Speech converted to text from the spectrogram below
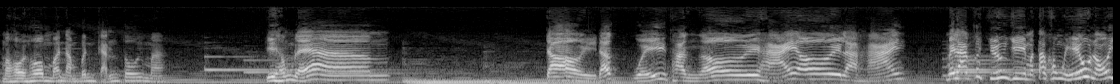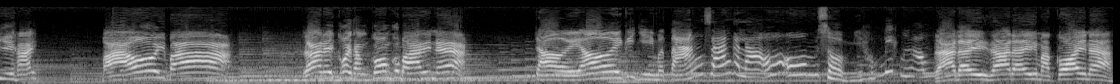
Mà hồi hôm bà nằm bên cạnh tôi mà. Vậy không lẽ à, Trời đất quỷ thần ơi Hải ơi là Hải. Mày làm cái chuyện gì mà tao không hiểu nổi gì Hải? Bà ơi bà. Ra đây coi thằng con của bà đi nè. Trời ơi Cái gì mà tảng sáng cái la ó ôm sờm gì không biết nữa ông Ra đây ra đây mà coi nè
